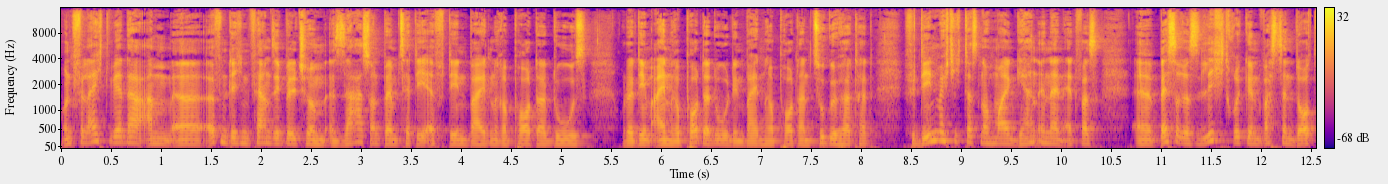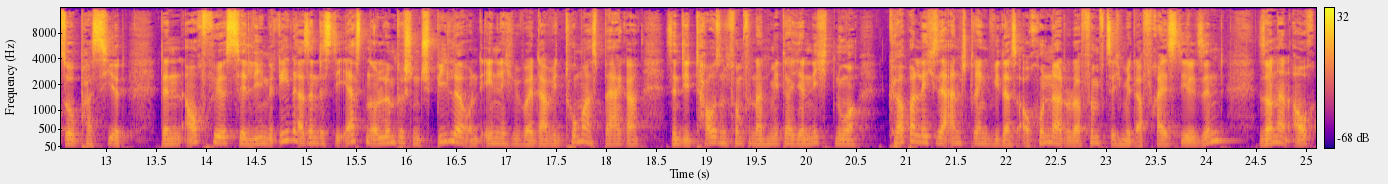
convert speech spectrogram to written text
Und vielleicht wer da am äh, öffentlichen Fernsehbildschirm saß und beim ZDF den beiden Reporter-Duos oder dem einen Reporter-Duo, den beiden Reportern zugehört hat, für den möchte ich das nochmal gern in ein etwas äh, besseres Licht rücken, was denn dort so passiert. Denn auch für Celine Rieder sind es die ersten Olympischen Spiele und ähnlich wie bei David Thomasberger sind die 1500 Meter ja nicht nur körperlich sehr anstrengend, wie das auch 100 oder 50 Meter Freistil sind, sondern auch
